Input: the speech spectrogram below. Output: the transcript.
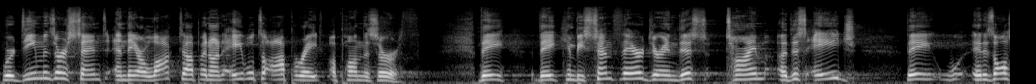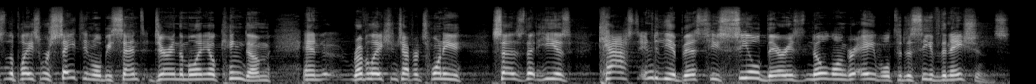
where demons are sent and they are locked up and unable to operate upon this earth. They, they can be sent there during this time, uh, this age, they, it is also the place where Satan will be sent during the millennial kingdom. And Revelation chapter 20 says that he is cast into the abyss, he's sealed there, he's no longer able to deceive the nations.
